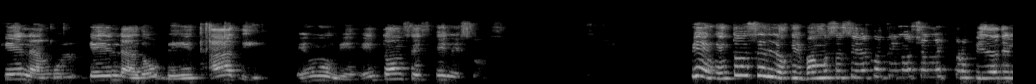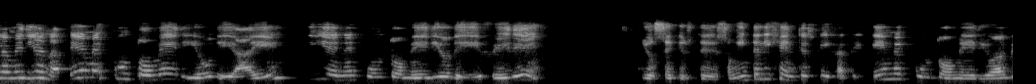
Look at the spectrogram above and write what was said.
que el ángulo, que el lado BAD. Eh, muy bien, entonces L es 11. Bien, entonces lo que vamos a hacer a continuación es propiedad de la mediana. M punto medio de AE y N punto medio de FD. Yo sé que ustedes son inteligentes, fíjate, M punto medio AB,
